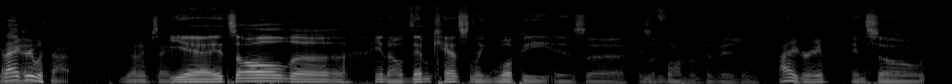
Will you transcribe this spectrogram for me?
and I agree with that. You know what I'm saying? Yeah, it's all the you know them canceling Whoopi is uh is Mhm. a form of division. I agree. And so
